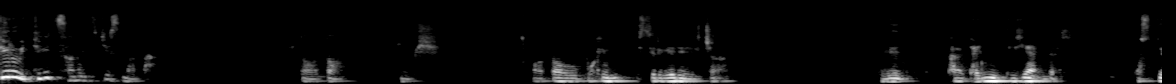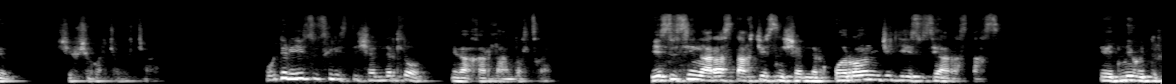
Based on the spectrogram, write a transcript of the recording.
Тэр үе тэгж санагдчихсэн надаа. Гэтэ одоо тийм биш одоо бүх юм эсэргээрээ хийж байгаа. Тэгээд таны итгэлийн амьдрал бусдын шившиг болж өгч байгаа. Бүгдээр Иесус Христийн шавнар руу нэг анхаарлаа хандуулцгаая. Иесусийн араас дагж исэн шавнар 3 жил Иесусийн араас дагсан. Тэгээд нэг өдөр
